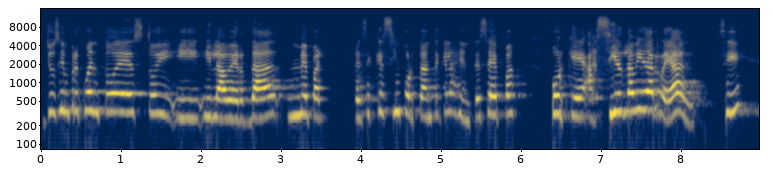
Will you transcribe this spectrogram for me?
Yo siempre cuento esto y, y la verdad me parece parece que es importante que la gente sepa, porque así es la vida real, ¿sí?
